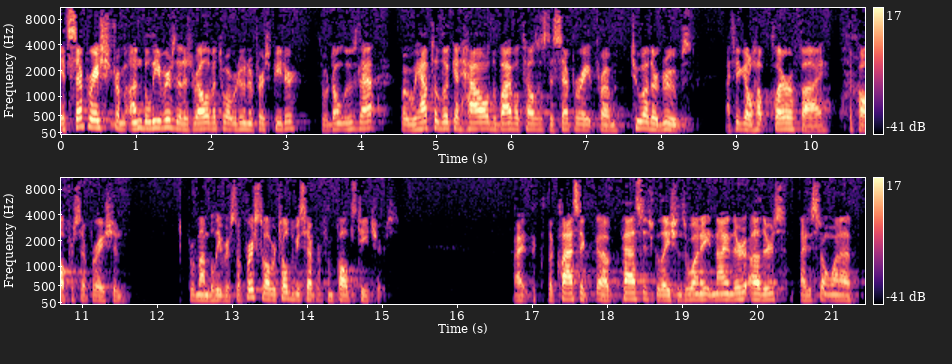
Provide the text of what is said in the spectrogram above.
It's separation from unbelievers that is relevant to what we're doing in 1 Peter, so don't lose that. But we have to look at how the Bible tells us to separate from two other groups. I think it'll help clarify the call for separation from unbelievers. So first of all, we're told to be separate from false teachers. Right? The, the classic uh, passage, Galatians 1, 8, 9, there are others. I just don't want to,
